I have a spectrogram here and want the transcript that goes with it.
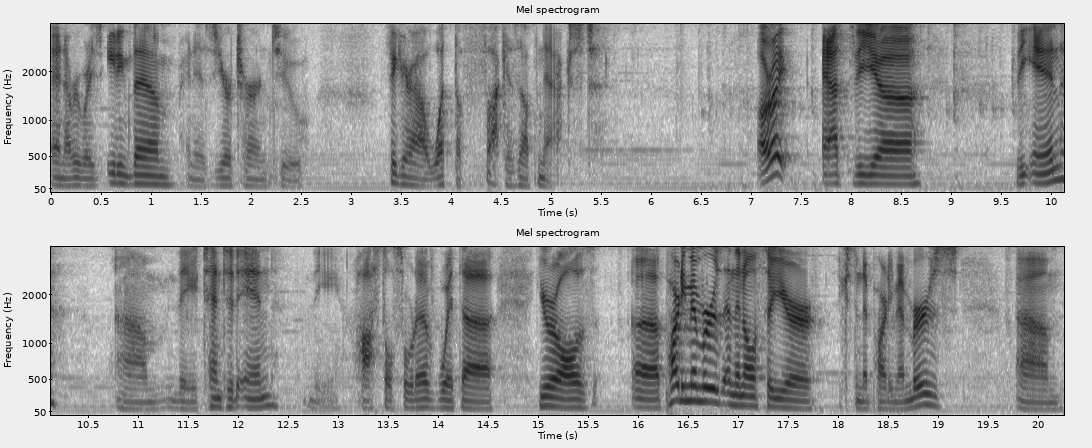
and everybody's eating them, and it's your turn to figure out what the fuck is up next. All right, at the uh, the inn, um, the tented inn, the hostel sort of, with uh, your all's uh, party members, and then also your extended party members. Um,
